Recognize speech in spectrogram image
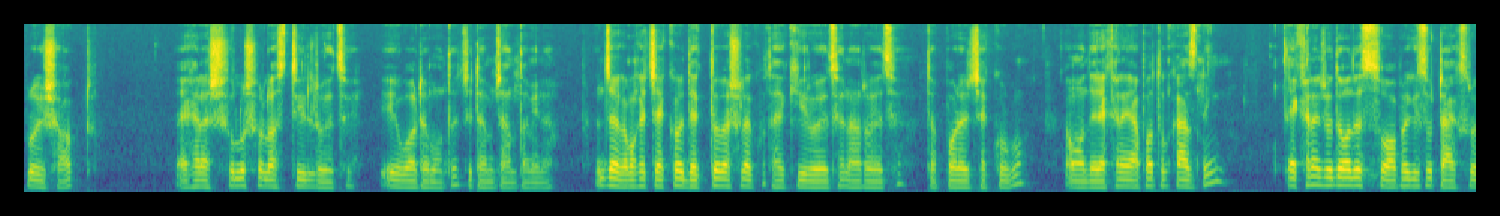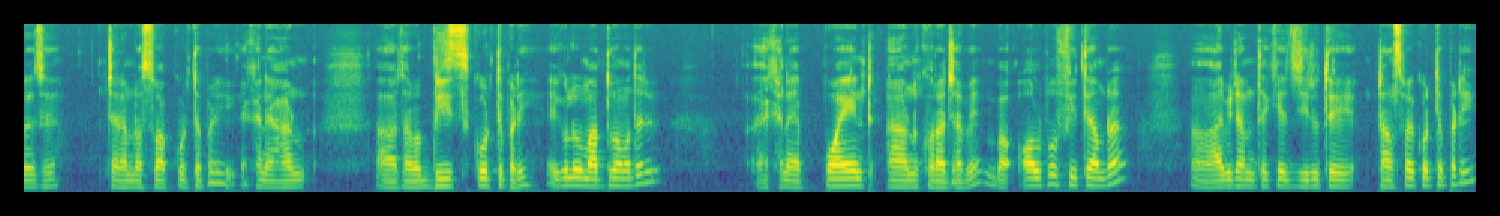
পুরোই শকড এখানে ষোলো ষোলো স্টিল রয়েছে এই ওয়ার্ডের মধ্যে, যেটা আমি জানতামই না। যাক আমাকে চেক করে দেখতে হবে আসলে কোথায় কী রয়েছে, না রয়েছে। তারপরে চেক করব। আমাদের এখানে আপাতত কাজ নেই। এখানে যদি আমাদের সোয়াপে কিছু ট্যাক্স রয়েছে যারা আমরা সোয়াপ করতে পারি, এখানে আর্ন তারপর ব্রিজ করতে পারি, এগুলোর মাধ্যমে আমাদের এখানে পয়েন্ট আর্ন করা যাবে বা অল্প ফিতে আমরা আরবিটাম থেকে জিরোতে ট্রান্সফার করতে পারি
